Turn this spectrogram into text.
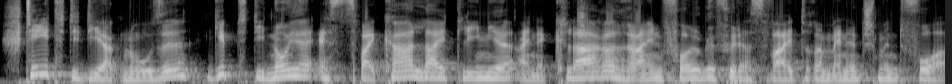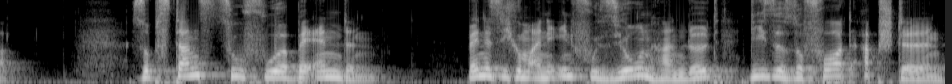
Steht die Diagnose, gibt die neue S2K-Leitlinie eine klare Reihenfolge für das weitere Management vor. Substanzzufuhr beenden. Wenn es sich um eine Infusion handelt, diese sofort abstellen,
